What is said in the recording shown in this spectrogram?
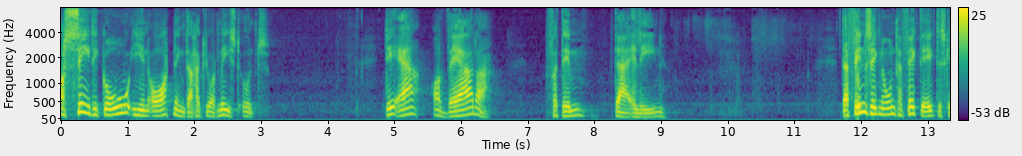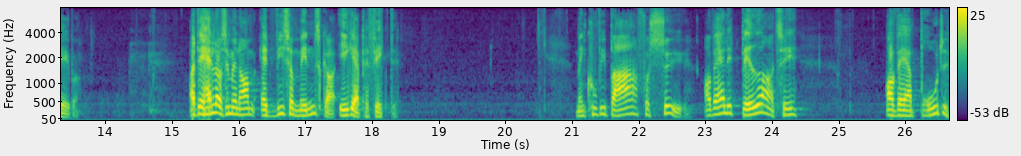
at se det gode i en ordning, der har gjort mest ondt. Det er at være der for dem, der er alene. Der findes ikke nogen perfekte ægteskaber. Og det handler jo simpelthen om, at vi som mennesker ikke er perfekte. Men kunne vi bare forsøge at være lidt bedre til at være brudte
